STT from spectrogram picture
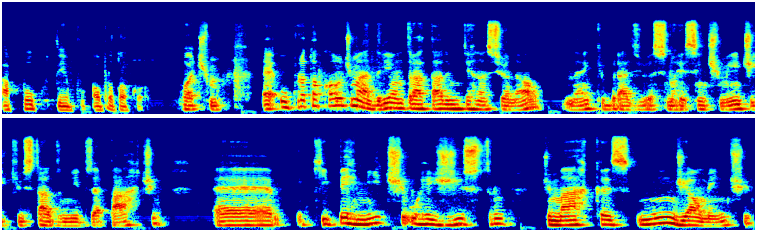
há pouco tempo ao protocolo. Ótimo. É, o Protocolo de Madrid é um tratado internacional né, que o Brasil assinou recentemente e que os Estados Unidos é parte, é, que permite o registro de marcas mundialmente.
